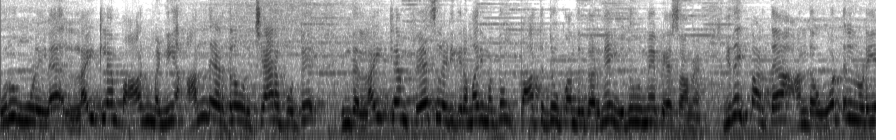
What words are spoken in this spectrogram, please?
ஒரு மூலையில் லைட் லேம்ப் ஆன் பண்ணி அந்த இடத்துல ஒரு சேரை போட்டு இந்த லைட் லேம்ப் ஃபேஸில் அடிக்கிற மாதிரி மட்டும் பார்த்துட்டு உட்காந்துருக்காருங்க எதுவுமே பேசாம. இதை பார்த்த அந்த ஹோட்டலினுடைய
